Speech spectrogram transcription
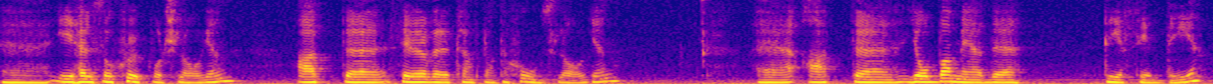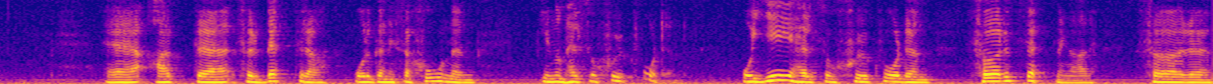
eh, i hälso och sjukvårdslagen, att eh, se över transplantationslagen, eh, att eh, jobba med eh, DCD, eh, att förbättra organisationen inom hälso och sjukvården och ge hälso och sjukvården förutsättningar för eh,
